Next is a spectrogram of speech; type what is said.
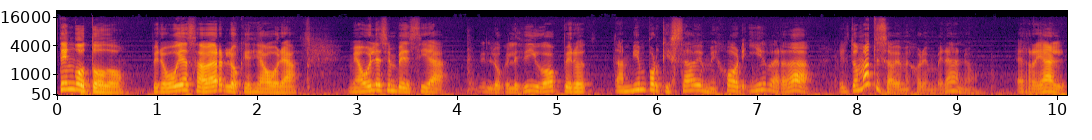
tengo todo, pero voy a saber lo que es de ahora. Mi abuela siempre decía lo que les digo, pero también porque sabe mejor, y es verdad, el tomate sabe mejor en verano, es real.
